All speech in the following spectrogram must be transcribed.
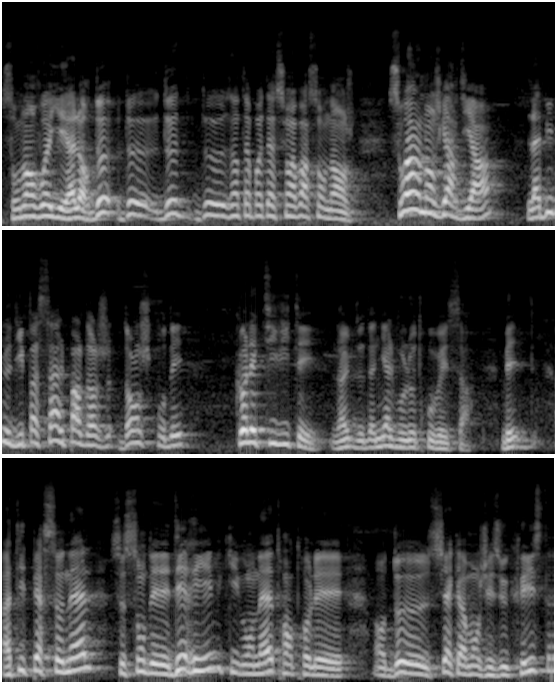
son envoyé. Alors, deux, deux, interprétations à voir son ange. Soit un ange gardien, la Bible ne dit pas ça, elle parle d'ange pour des collectivités. Dans le livre de Daniel, vous le trouvez ça. Mais à titre personnel, ce sont des dérives qui vont naître entre les deux siècles avant Jésus-Christ,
